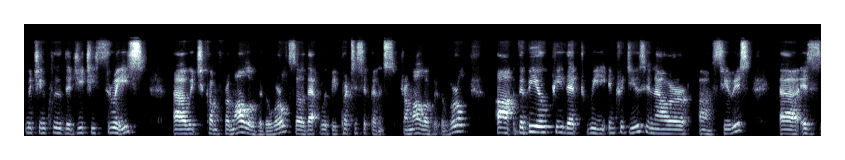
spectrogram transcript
which include the GT3s, uh, which come from all over the world. So that would be participants from all over the world. Uh, the BOP that we introduce in our um, series uh, is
